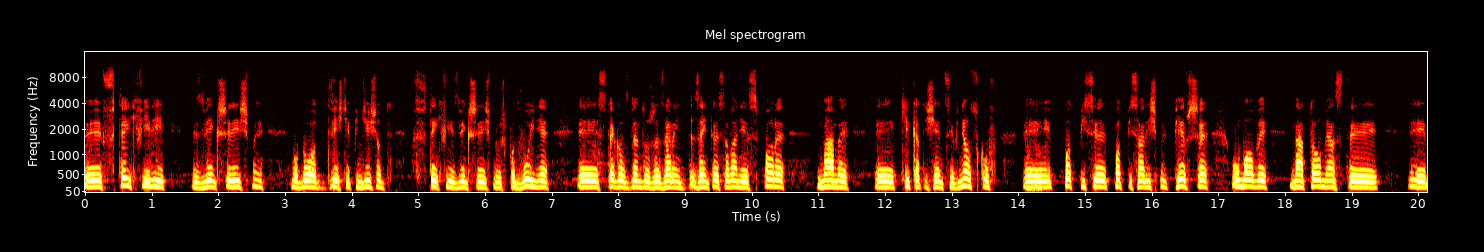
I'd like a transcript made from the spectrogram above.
Y, W tej chwili zwiększyliśmy, bo było 250, w tej chwili zwiększyliśmy już podwójnie, y, z tego względu, że zain- zainteresowanie jest spore. Mamy y, kilka tysięcy wniosków. Y, Podpisy, podpisaliśmy pierwsze umowy, natomiast y, y,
